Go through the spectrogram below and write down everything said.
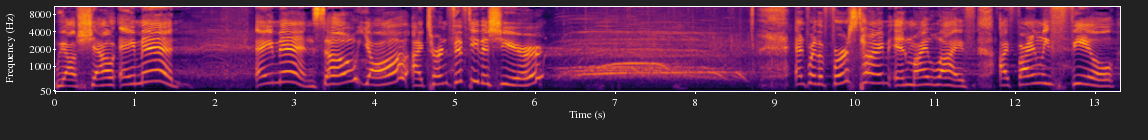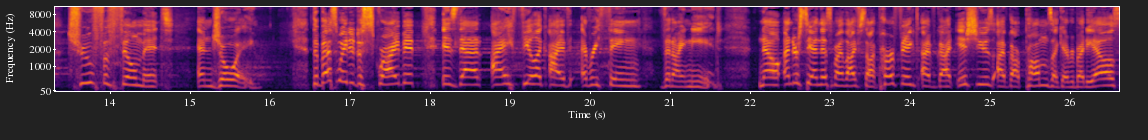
we all shout, Amen. Amen. So, y'all, I turned 50 this year. And for the first time in my life, I finally feel true fulfillment and joy. The best way to describe it is that I feel like I have everything that I need. Now, understand this my life's not perfect. I've got issues, I've got problems like everybody else.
